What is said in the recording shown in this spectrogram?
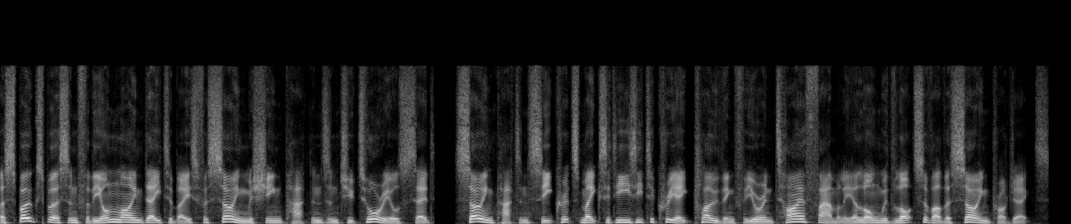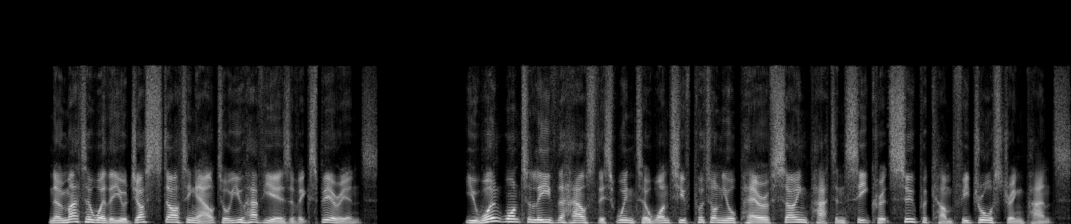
A spokesperson for the online database for sewing machine patterns and tutorials said, Sewing Pattern Secrets makes it easy to create clothing for your entire family along with lots of other sewing projects. No matter whether you're just starting out or you have years of experience. You won't want to leave the house this winter once you've put on your pair of Sewing Pattern Secrets super comfy drawstring pants.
